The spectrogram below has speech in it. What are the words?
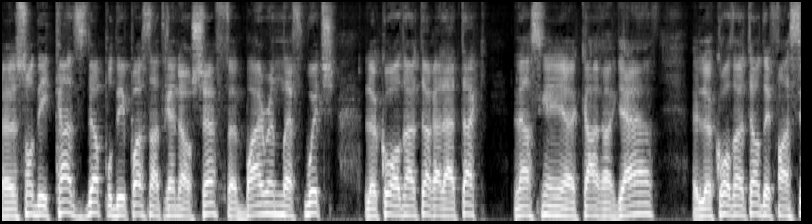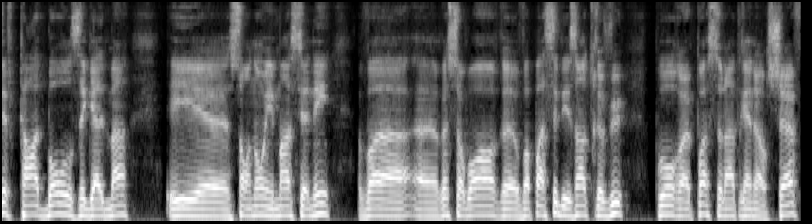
euh, sont des candidats pour des postes d'entraîneur-chef. Byron Leftwich, le coordonnateur à l'attaque, l'ancien euh, carrière. Le coordonnateur défensif Todd Bowles également, et son nom est mentionné, va recevoir, va passer des entrevues pour un poste d'entraîneur-chef.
